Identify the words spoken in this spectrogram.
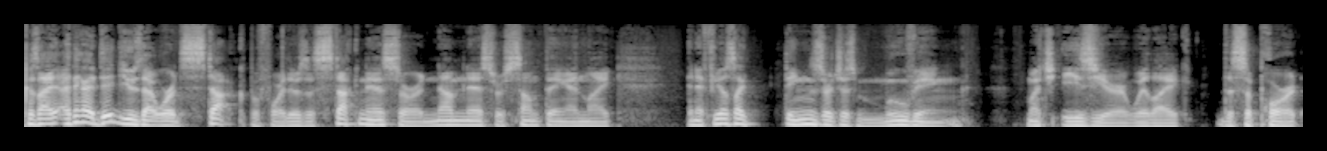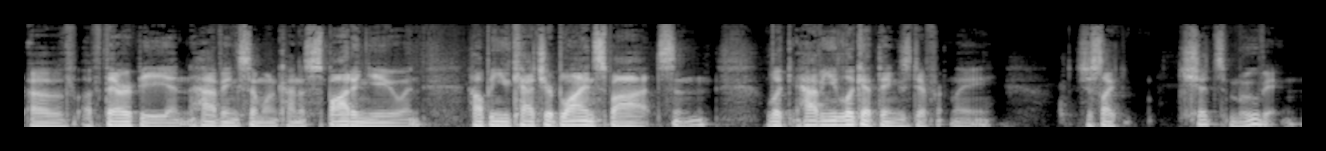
because I, I think I did use that word stuck before. There's a stuckness or a numbness or something, and like, and it feels like things are just moving much easier with like the support of of therapy and having someone kind of spotting you and helping you catch your blind spots and look having you look at things differently. It's just like shit's moving.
